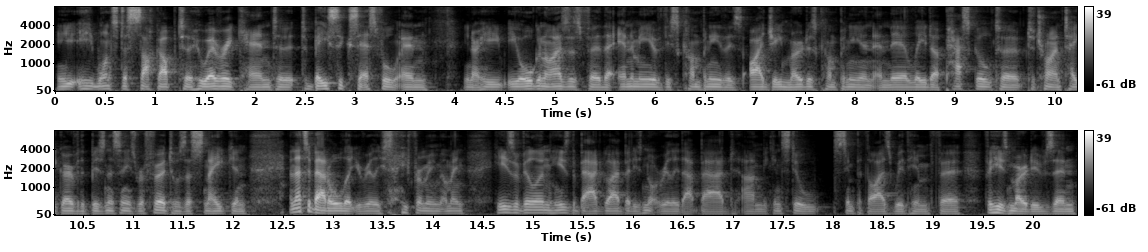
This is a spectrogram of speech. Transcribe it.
he, he wants to suck up to whoever he can to, to be successful, and you know he, he organizes for the enemy of this company, this IG Motors company, and, and their leader Pascal to, to try and take over the business, and he's referred to as a snake, and and that's about all that you really see from him. I mean, he's a villain, he's the bad guy, but he's not really that bad. Um, you can still sympathize with him for for his motives, and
